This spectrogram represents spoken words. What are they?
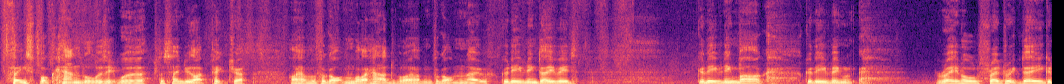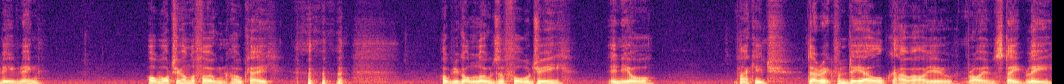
Facebook handle as it were to send you that picture. I haven't forgotten, well I had, but I haven't forgotten now. Good evening David, good evening Mark, good evening Reynold, Frederick Day, good evening. Oh, watching on the phone, okay. Hope you've got loads of 4G in your package. Derek from DL, how are you? Brian Stapley,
